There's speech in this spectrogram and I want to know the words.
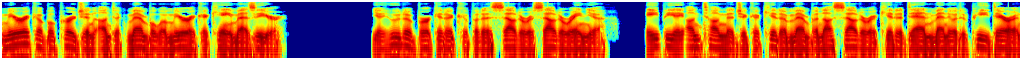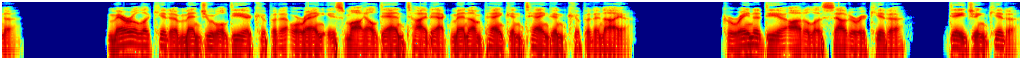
Mirika Bapurjan Untuk Membawa Mirika K Mesir. Yehuda Berkata Kepada Saudara Saudaranya, APA Untungna Jika Kita Membana Saudara Kita Dan Menuda P Darana. Marila Kita Menjual Dia Kepada Orang Ismail Dan Tidak Menumpangkan Tangan Kepada Naya. Karena Dia Adala Saudara Kita, Dajing Kita.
